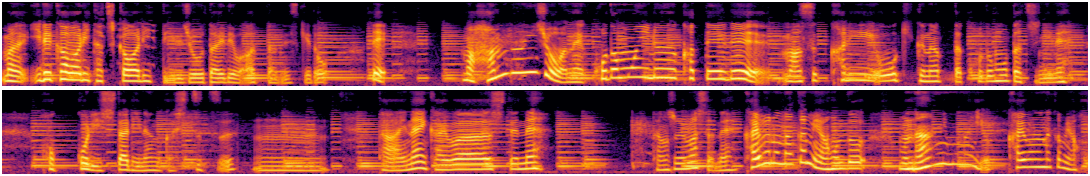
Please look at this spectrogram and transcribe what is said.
まあ入れ替わり立ち替わりっていう状態ではあったんですけど。でまあ半分以上はね子供いる家庭でまあすっかり大きくなった子供たちにねほっこりしたりなんかしつつうーんたわいない会話してね楽しめましたね。会話の中身は本当もう何にもないよ。会話の中身は本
